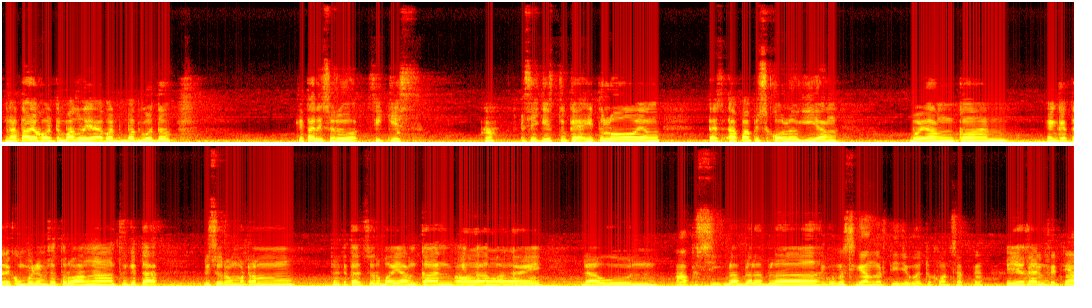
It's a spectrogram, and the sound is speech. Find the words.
nggak tahu ya kalau tempat lu ya kalau tempat gue tuh kita disuruh psikis. Hah? Psikis tuh kayak itu loh yang tes apa psikologi yang bayangkan yang kita tadi kumpulin dalam satu ruangan terus kita disuruh merem terus kita disuruh bayangkan kita Oh. bagai daun apa sih bla bla bla gue masih nggak ngerti juga tuh konsepnya Iya kan? benefitnya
